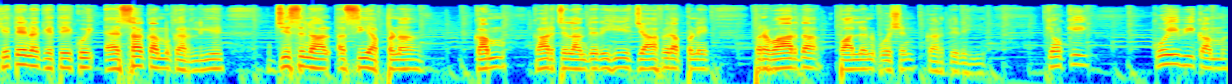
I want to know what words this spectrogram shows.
ਕਿਤੇ ਨਾ ਕਿਤੇ ਕੋਈ ਐਸਾ ਕੰਮ ਕਰ ਲਈਏ ਜਿਸ ਨਾਲ ਅਸੀਂ ਆਪਣਾ ਕੰਮ ਘਰ ਚਲਾਉਂਦੇ ਰਹੀਏ ਜਾਂ ਫਿਰ ਆਪਣੇ ਪਰਿਵਾਰ ਦਾ ਪਾਲਣ ਪੋਸ਼ਣ ਕਰਦੇ ਰਹੀਏ। ਕਿਉਂਕਿ ਕੋਈ ਵੀ ਕੰਮ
